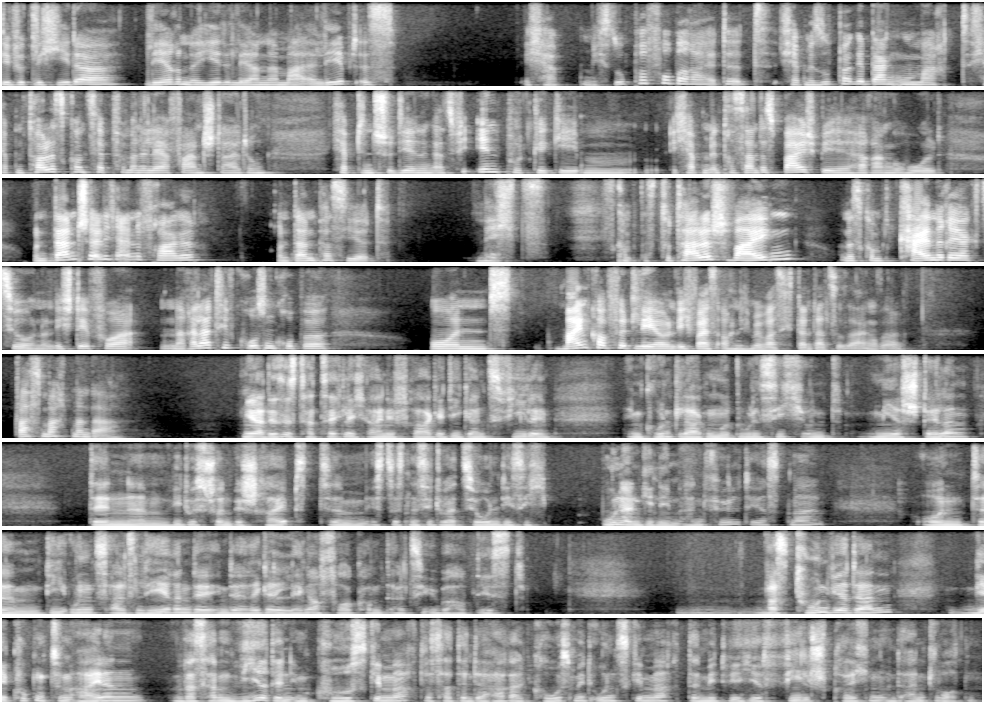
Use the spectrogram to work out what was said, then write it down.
die wirklich jeder Lehrende, jede Lehrende mal erlebt, ist, ich habe mich super vorbereitet, ich habe mir super Gedanken gemacht, ich habe ein tolles Konzept für meine Lehrveranstaltung. Ich habe den Studierenden ganz viel Input gegeben. Ich habe ein interessantes Beispiel herangeholt. Und dann stelle ich eine Frage und dann passiert nichts. Es kommt das totale Schweigen und es kommt keine Reaktion. Und ich stehe vor einer relativ großen Gruppe und mein Kopf wird leer und ich weiß auch nicht mehr, was ich dann dazu sagen soll. Was macht man da? Ja, das ist tatsächlich eine Frage, die ganz viele im Grundlagenmodul sich und mir stellen. Denn ähm, wie du es schon beschreibst, ähm, ist das eine Situation, die sich unangenehm anfühlt erstmal und ähm, die uns als Lehrende in der Regel länger vorkommt, als sie überhaupt ist. Was tun wir dann? Wir gucken zum einen, was haben wir denn im Kurs gemacht? Was hat denn der Harald Groß mit uns gemacht, damit wir hier viel sprechen und antworten?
